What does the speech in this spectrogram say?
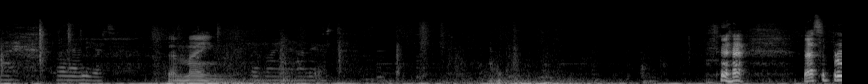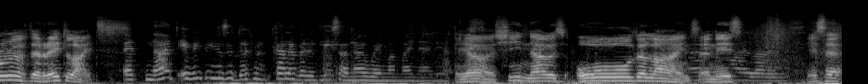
my, the halyard, The main. the main halyard. That's the problem with the red lights. At night everything is a different color, but at least I know where my main halyard is. Yeah, she knows all the lines, and there's lines. there's a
